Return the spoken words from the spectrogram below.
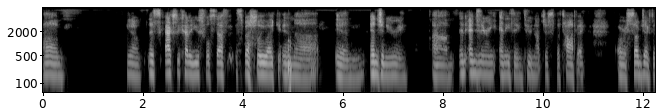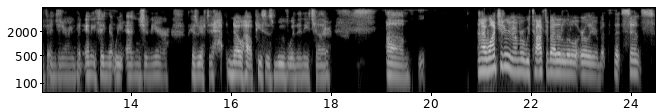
Um, you know, it's actually kind of useful stuff, especially like in uh, in engineering, um, in engineering anything too, not just the topic or subject of engineering, but anything that we engineer, because we have to know how pieces move within each other. Um, and I want you to remember we talked about it a little earlier, but that since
